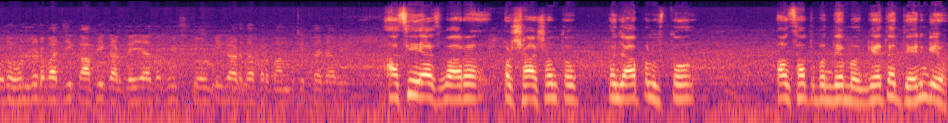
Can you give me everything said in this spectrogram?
ਉਦੋਂ ਹੁੱਲੜਬਾਜੀ ਕਾਫੀ ਕਰਦੇ ਜਾਂ ਤਾਂ ਕੋਈ ਸਿਕਿਉਰਿਟੀ ਗਾਰਡ ਦਾ ਪ੍ਰਬੰਧ ਕੀਤਾ ਜਾਵੇ। ਅਸੀਂ ਇਸ ਵਾਰ ਪ੍ਰਸ਼ਾਸਨ ਤੋਂ, ਪੰਜਾਬ ਪੁਲਿਸ ਤੋਂ ਪੰਜ ਸੱਤ ਬੰਦੇ ਮੰਗੇ ਤੇ ਦੇਣਗੇ ਉਹ।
